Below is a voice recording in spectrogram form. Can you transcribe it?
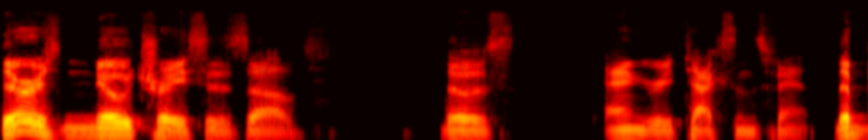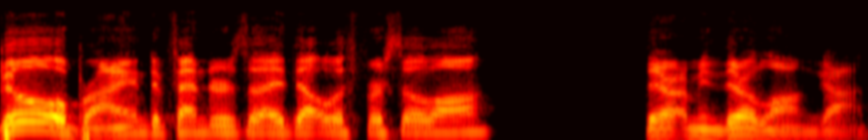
there is no traces of those angry Texans fans. The Bill O'Brien defenders that I dealt with for so long, they're I mean they're long gone.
